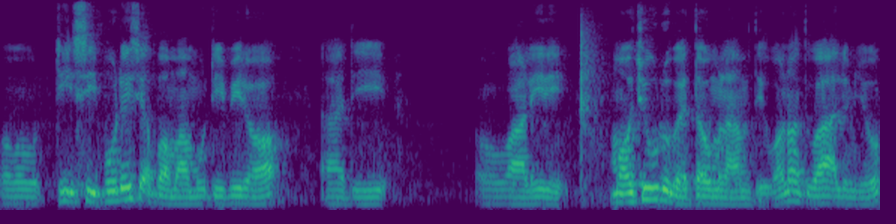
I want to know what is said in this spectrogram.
ဟို DC voltage အပေါ်မှာမူတည်ပြီးတော့အဲဒီဟိုဟာလေးတွေ module လို့ပဲသုံးမလားမသိဘူးဗောနော်သူကအဲ့လိုမျိုး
